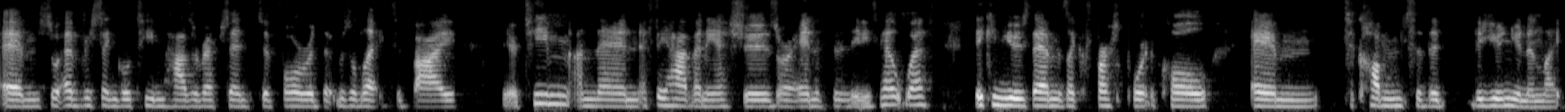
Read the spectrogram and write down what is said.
Um, so every single team has a representative forward that was elected by their team. And then if they have any issues or anything they need help with, they can use them as like a first port of call um, to come to the, the union and like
